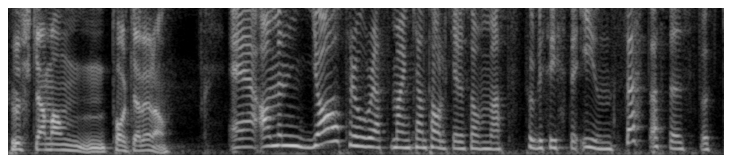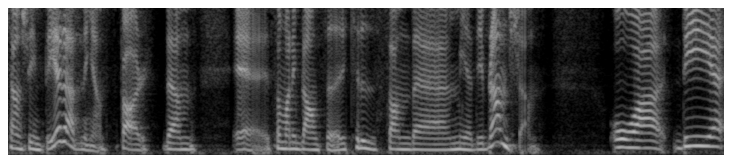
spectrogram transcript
Hur ska man tolka det då? Eh, ja, men jag tror att man kan tolka det som att publicister insett att Facebook kanske inte är räddningen för den, eh, som man ibland säger, krisande mediebranschen. Och det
